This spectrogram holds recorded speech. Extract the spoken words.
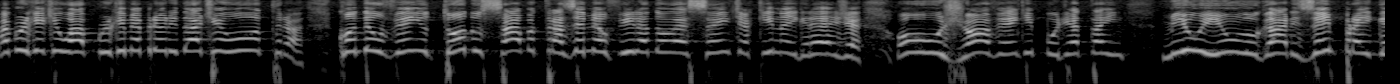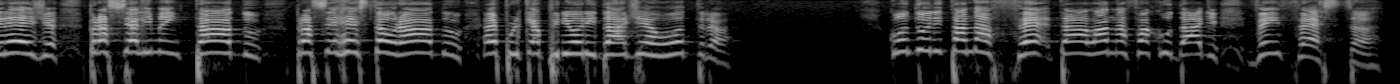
Mas por que, que eu? Porque minha prioridade é outra. Quando eu venho todo sábado trazer meu filho adolescente aqui na igreja, ou o jovem que podia estar em mil e um lugares, vem para a igreja para ser alimentado, para ser restaurado, é porque a prioridade é outra. Quando ele está tá lá na faculdade, vem festa.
